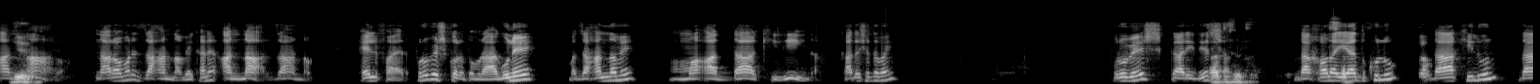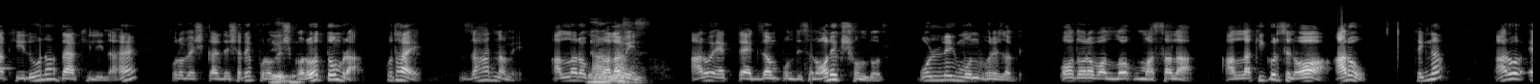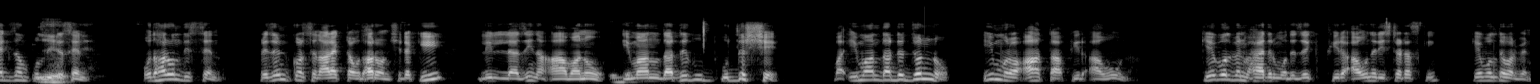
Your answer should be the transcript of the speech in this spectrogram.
আর জি। নার নার মানে জাহান্নাম এখানে আন্নার জাহান্নাম। হেল ফায়ার প্রবেশ করো তোমরা আগুনে বা জাহান্নামে মা আদা খিলিনা কাদের সাথে ভাই? প্রবেশকারীদের দাখিলিনা হ্যাঁ? প্রবেশকারীদের সাথে প্রবেশ করো তোমরা। কোথায়? আল্লাহ রাব্বুল জাহান্নামে। আলামিন আরও একটা এক্সাম্পল অনেক সুন্দর। পড়লেই মন ভরে যাবে। অদরব আল্লাহ মাসালা। আল্লাহ কি করছেন? অ আরও ঠিক না? আরও এক্সাম্পল দিতেছেন উদাহরণ দিচ্ছেন প্রেজেন্ট করছেন আর একটা উদাহরণ সেটা কি? লিল্লাজিনা আমানু ইমানদারদের উদ্দেশ্যে বা ইমানদারদের জন্য ইমর আতা ফির আউন কে বলবেন ভাইয়াদের মধ্যে? যে ফির আউনের স্ট্যাটাস কি? কে বলতে পারবেন?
